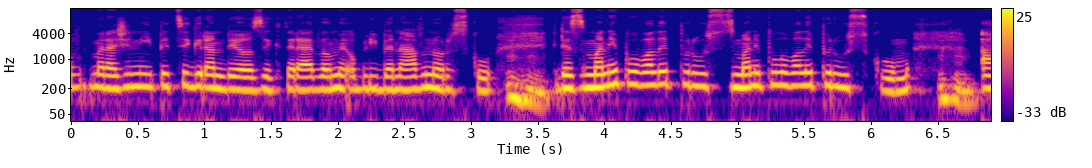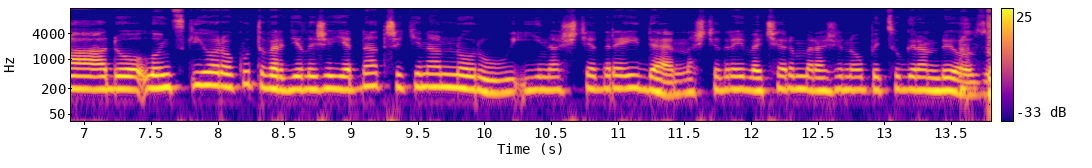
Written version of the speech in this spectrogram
uh, mražený pici Grandiozy, která je velmi oblíbená v Norsku, mm-hmm. kde zmanipulovali, průz, zmanipulovali průzkum mm-hmm. a do loňského roku tvrdili, že jedna třetina Norů jí na štědrý den, na štědrý večer mraženou pizzu Grandiozu.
